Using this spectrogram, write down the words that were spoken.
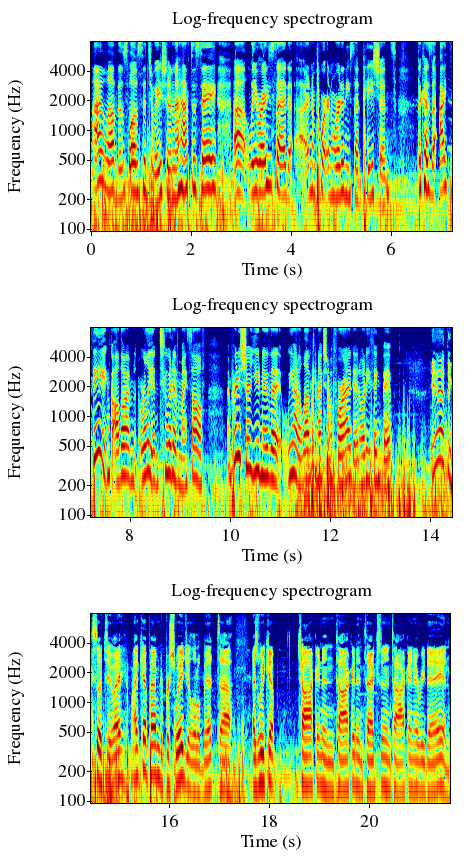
I love this love situation. I have to say, uh, Leroy said an important word, and he said patience. Because I think, although I'm really intuitive myself, I'm pretty sure you knew that we had a love connection before I did. What do you think, babe? Yeah, I think so too. I, I kept having to persuade you a little bit uh, as we kept talking and talking and texting and talking every day. And,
